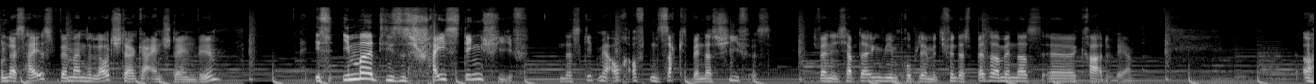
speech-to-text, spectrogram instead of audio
Und das heißt, wenn man eine Lautstärke einstellen will, ist immer dieses scheiß Ding schief. Und das geht mir auch auf den Sack, wenn das schief ist. Ich weiß nicht, ich habe da irgendwie ein Problem mit. Ich finde das besser, wenn das äh, gerade wäre. Oh,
